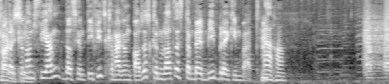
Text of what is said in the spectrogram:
Clar perquè sí. no ens fiem dels científics que amaguen coses que nosaltres també hem vist Breaking Bad. cosa? Ahà.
